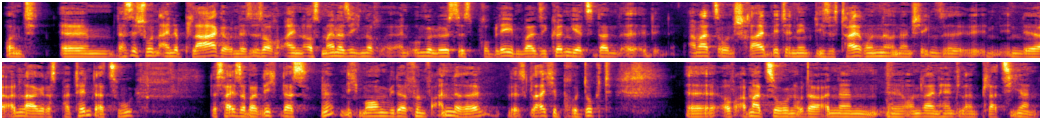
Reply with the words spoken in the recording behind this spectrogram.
Und ähm, das ist schon eine Plage und das ist auch ein aus meiner Sicht noch ein ungelöstes Problem, weil Sie können jetzt dann äh, Amazon schreiben, bitte nehmt dieses Teil runter und dann schicken Sie in, in der Anlage das Patent dazu. Das heißt aber nicht, dass ne, nicht morgen wieder fünf andere das gleiche Produkt äh, auf Amazon oder anderen äh, Online-Händlern platzieren.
